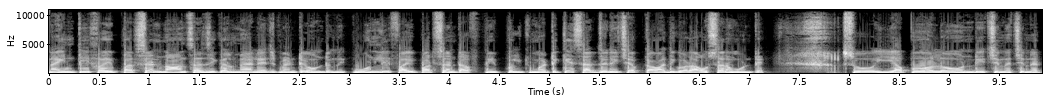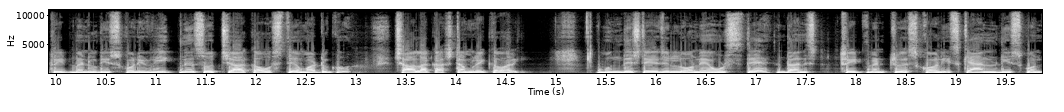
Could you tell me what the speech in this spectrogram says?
Ninety five percent non surgical మేనేజ్మెంటే ఉంటుంది. ఓన్లీ ఫైవ్ పర్సెంట్ ఆఫ్ పీపుల్కి మటుకే సర్జరీ చెప్తాం. అది కూడా అవసరం ఉంటే. సో ఈ అపోహలో ఉండి చిన్న చిన్న ట్రీట్మెంట్లు తీసుకొని వీక్నెస్ వచ్చాక వస్తే మటుకు చాలా కష్టం రికవరీ. ముందు స్టేజ్లోనే వస్తే దాని ట్రీట్మెంట్ చేసుకొని స్కాన్ తీసుకొని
